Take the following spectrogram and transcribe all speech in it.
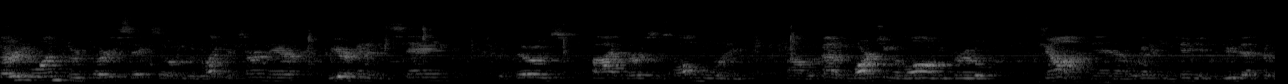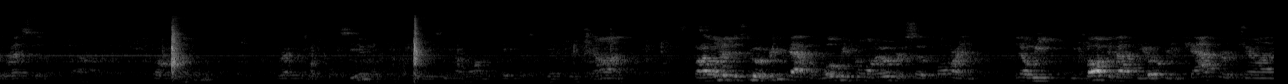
31 through 36. So if you would like to turn there, we are going to be staying with those five verses all morning. Uh, we're kind of marching along through John, and uh, we're going to continue to do that for the rest of uh, what the rest of the foreseeable future. We'll see how long it takes us to get through John. But I want to just do a recap of what we've gone over so far. And, you know, we, we talked about the opening chapter of John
